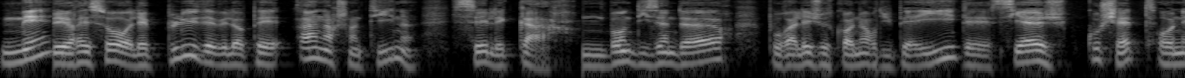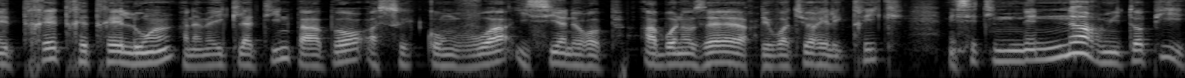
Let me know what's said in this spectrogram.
Mais les réseaux les plus développés en Argentine, c'est les cars. Une bonne dizaine d'heures pour aller jusqu'au nord du pays, des sièges couchettes. On est très très très loin en Amérique latine par rapport à ce qu'on voit ici en Europe. À Buenos Aires, des voitures électriques, mais c'est une énorme utopie.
